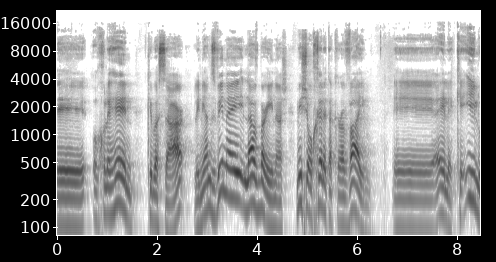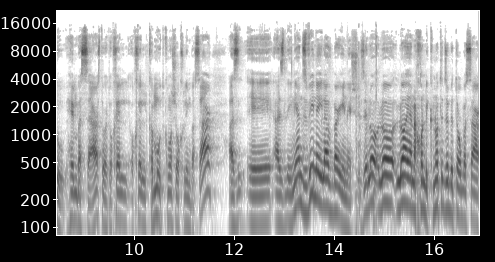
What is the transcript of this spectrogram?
אה, אוכליהן כבשר, לעניין זביני לאו בר אינש. מי שאוכל את הקרביים אה, האלה כאילו הם בשר, זאת אומרת אוכל, אוכל כמות כמו שאוכלים בשר, אז, אה, אז לעניין זביני לאו בר אינש, זה לא, לא, לא היה נכון לקנות את זה בתור בשר,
